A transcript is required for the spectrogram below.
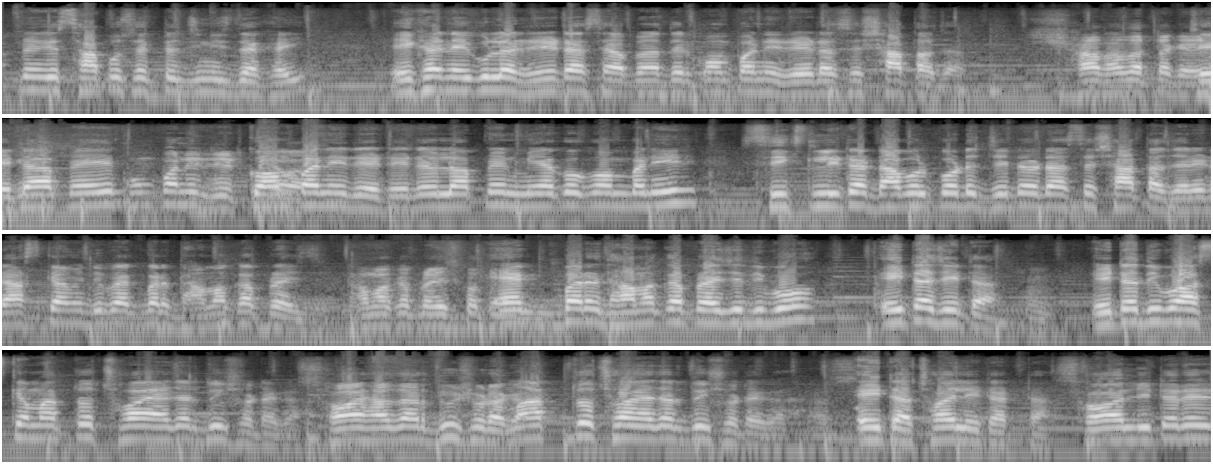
আপনাকে সাপোজ একটা জিনিস দেখাই। এখানে এগুলো রেট আছে আপনাদের কোম্পানির রেট আছে সাত হাজার। সাত হাজার টাকা। যেটা আপনার কোম্পানির রেট কোম্পানির রেট এটা হলো আপনার মিয়াকো কোম্পানির সিক্স লিটার ডাবল পটের যেটা ওটা আছে সাত হাজার। এটা আজকে আমি দিব একবারে ধামাকা প্রাইজে ধামাকা প্রাইস কত? একবারে ধামাকা প্রাইজে দিব। এইটা যেটা এটা দিব আজকে মাত্র ছয় হাজার দুইশো টাকা। ছয় হাজার দুশো টাকা। মাত্র ছয় হাজার দুইশো টাকা। এইটা ছয় লিটারটা। ছয় লিটারের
